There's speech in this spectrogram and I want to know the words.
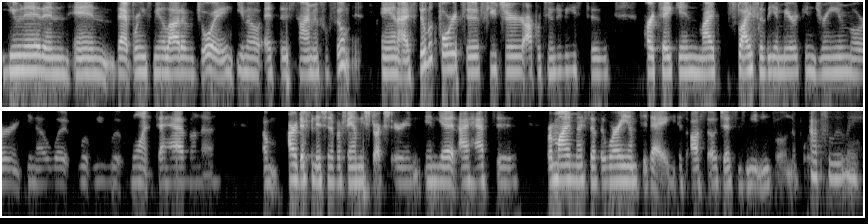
unit, and and that brings me a lot of joy, you know, at this time and fulfillment. And I still look forward to future opportunities to partake in my slice of the American dream, or you know what what we would want to have on a um, our definition of a family structure, and and yet I have to remind myself that where I am today is also just as meaningful and important. Absolutely.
